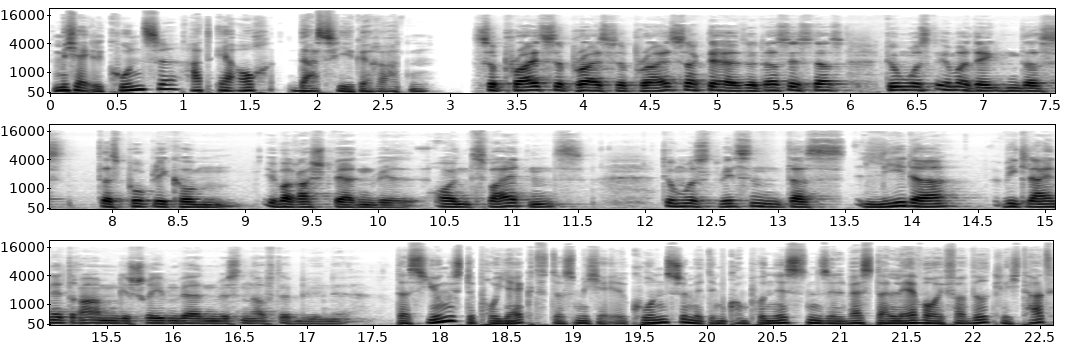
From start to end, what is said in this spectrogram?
Michael Kunze hat er auch das hier geraten. Surprise, surprise, surprise, sagt er. Also das ist das. Du musst immer denken, dass das Publikum überrascht werden will. Und zweitens, du musst wissen, dass Lieder wie kleine Dramen geschrieben werden müssen auf der Bühne. Das jüngste Projekt, das Michael Kunze mit dem Komponisten Sylvester Levoy verwirklicht hat,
